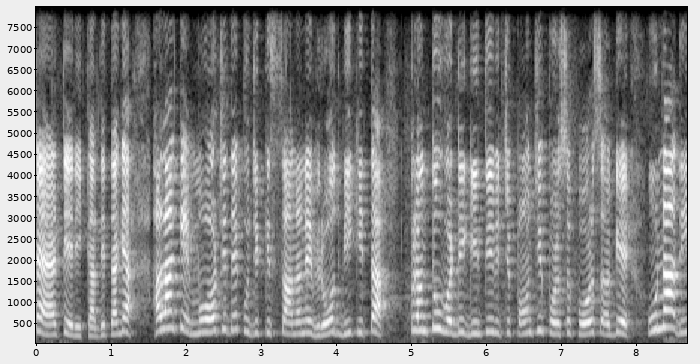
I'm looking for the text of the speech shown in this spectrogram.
ਢਹਿ ਢੇਰੀ ਕਰ ਦਿੱਤਾ ਗਿਆ। ਹਾਲਾਂਕਿ ਮੋਰਚੇ ਦੇ ਕੁਝ ਕਿਸਾਨਾਂ ਨੇ ਵਿਰੋਧ ਵੀ ਕੀਤਾ। ਪਰੰਤੂ ਵੱਡੀ ਗਿਣਤੀ ਵਿੱਚ ਪਹੁੰਚੀ ਪੁਲਿਸ ਫੋਰਸ ਅੱਗੇ ਉਹਨਾਂ ਦੀ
